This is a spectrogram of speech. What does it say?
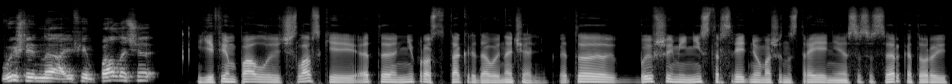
вышли на Ефим Павловича Ефим Павлович Славский — это не просто так рядовой начальник. Это бывший министр среднего машиностроения СССР, который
